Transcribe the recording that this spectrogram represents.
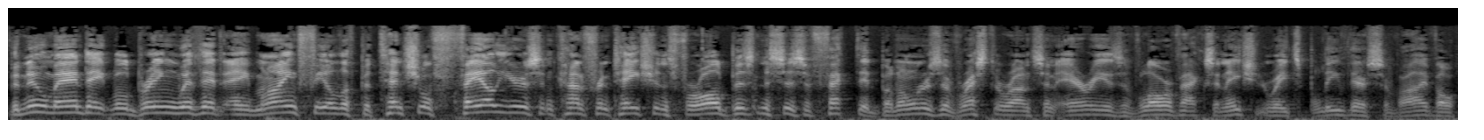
The new mandate will bring with it a minefield of potential failures and confrontations for all businesses affected, but owners of restaurants in areas of lower vaccination rates believe their survival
